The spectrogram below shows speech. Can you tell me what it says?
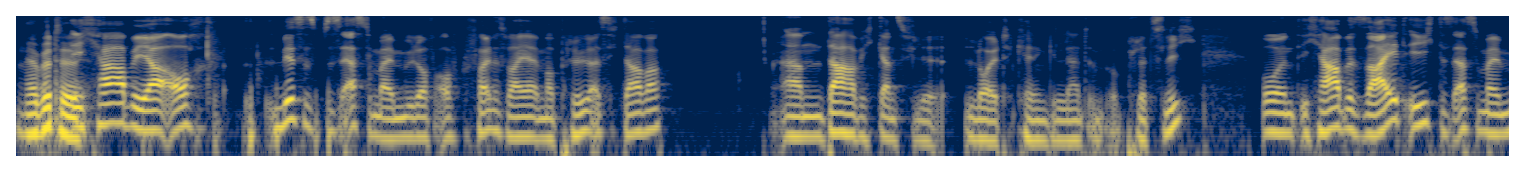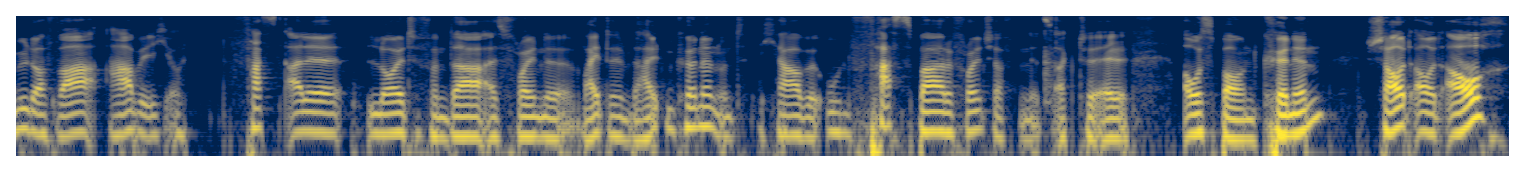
Ja, bitte. ich habe ja auch, mir ist es das erste Mal in Mühldorf aufgefallen, das war ja im April, als ich da war. Ähm, da habe ich ganz viele Leute kennengelernt im, plötzlich. Und ich habe, seit ich das erste Mal in Mühldorf war, habe ich auch fast alle Leute von da als Freunde weiterhin behalten können. Und ich habe unfassbare Freundschaften jetzt aktuell ausbauen können. Shoutout auch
